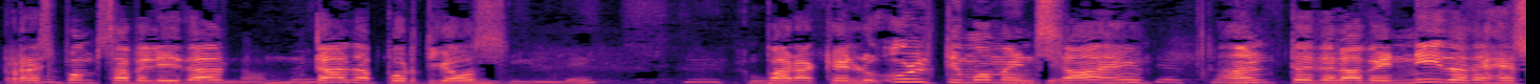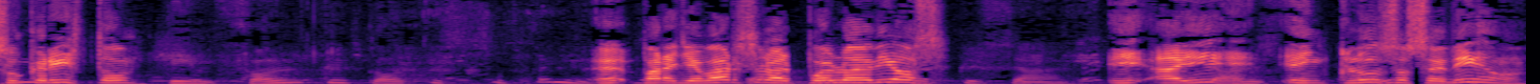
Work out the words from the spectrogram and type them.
responsabilidad dada por Dios para que el último mensaje antes de la venida de Jesucristo, eh, para llevárselo al pueblo de Dios. Y ahí incluso se dijo,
